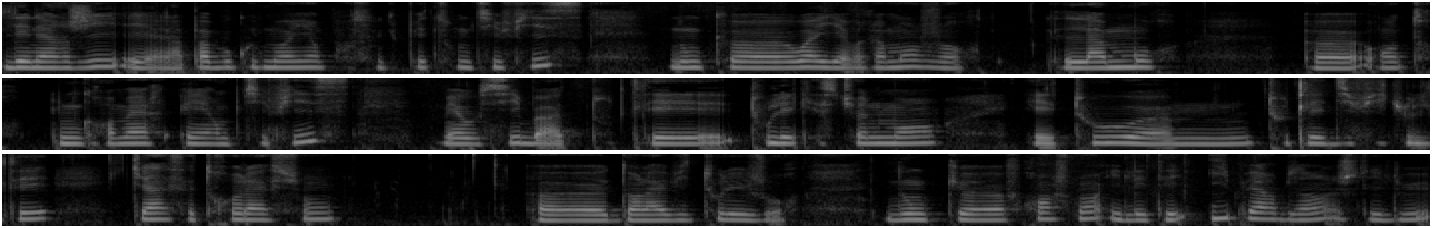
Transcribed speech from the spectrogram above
l'énergie et elle a pas beaucoup de moyens pour s'occuper de son petit-fils. Donc euh, ouais, il y a vraiment genre l'amour euh, entre une grand-mère et un petit-fils, mais aussi bah, toutes les, tous les questionnements et euh, toutes les difficultés qu'a cette relation dans la vie de tous les jours. Donc franchement, il était hyper bien, je l'ai lu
